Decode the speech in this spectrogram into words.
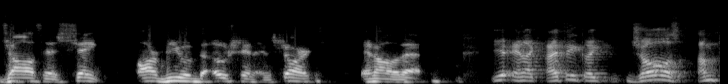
Jaws has shaped our view of the ocean and sharks and all of that. Yeah, and like I think like Jaws, I'm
